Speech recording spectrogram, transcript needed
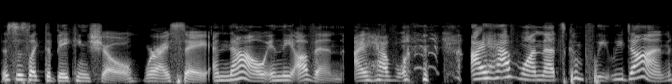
This is like the baking show where I say, and now in the oven, I have one, I have one that's completely done.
